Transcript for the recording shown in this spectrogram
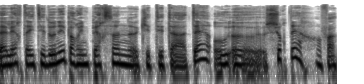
L'alerte a été donnée par une personne qui était à terre, euh, sur terre, enfin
